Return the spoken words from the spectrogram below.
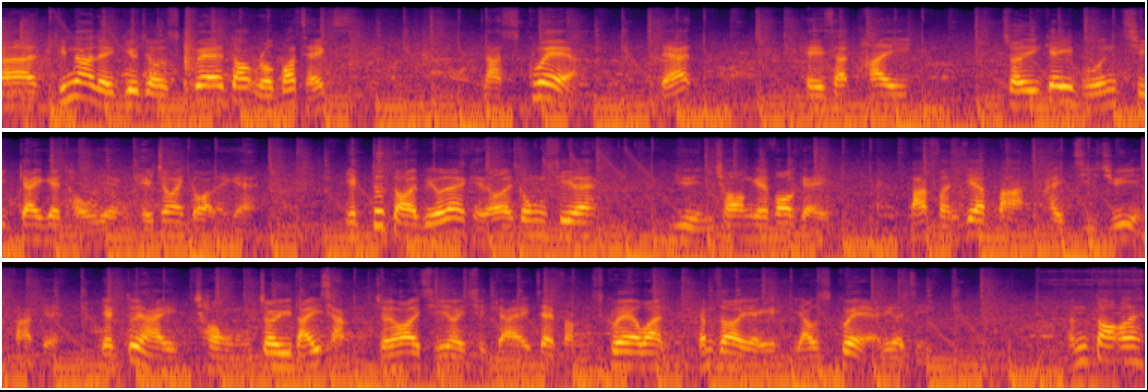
誒點解我哋叫做 Square Dog Robotics？嗱，Square 第一其實係最基本設計嘅圖形其中一個嚟嘅，亦都代表咧其實我哋公司咧原創嘅科技百分之一百係自主研發嘅，亦都係從最底層最開始去設計，即係從 Square One，咁所以有 Square 呢個字。咁 Dog 咧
